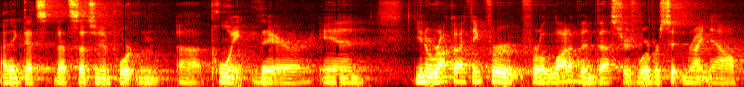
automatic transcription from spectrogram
I think that's that's such an important uh, point there. And you know, Rocco, I think for for a lot of investors where we're sitting right now,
